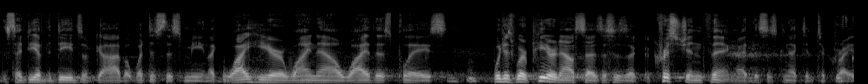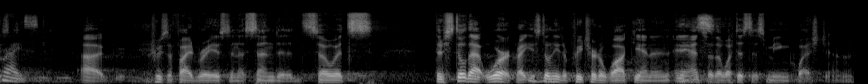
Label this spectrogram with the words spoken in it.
this idea of the deeds of God. But what does this mean? Like, why here? Why now? Why this place? Mm-hmm. Which is where Peter now says this is a, a Christian thing. Right. This is connected to Christ Christ. uh, crucified, raised, and ascended. So it's there's still that work, right? You still need a preacher to walk in and, and answer the "What does this mean?" question.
